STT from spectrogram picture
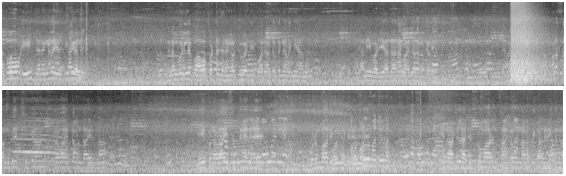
അപ്പോ ഈ ജനങ്ങളെ ഏൽപ്പിക്കുകയാണ്. നിലമ്പൂരിലെ പാവപ്പെട്ട ജനങ്ങൾക്ക് വേണ്ടി പോരാട്ടത്തിന് ഇറങ്ങിയാണ് ഞാൻ ഈ വഴിയാധാരമായത് നിങ്ങൾക്കറിയാം. നമ്മളെ സംരക്ഷിക്കാൻ ഉത്തരവാദിത്തം ഉണ്ടായിരുന്ന ഈ പിണറായിസത്തിനെതിരെ കുടുംബാധിപത്യത്തിനെതിരെ ഈ നാട്ടിൽ അജിത് കുമാറും സംഘവും നടത്തിക്കൊണ്ടിരിക്കുന്ന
